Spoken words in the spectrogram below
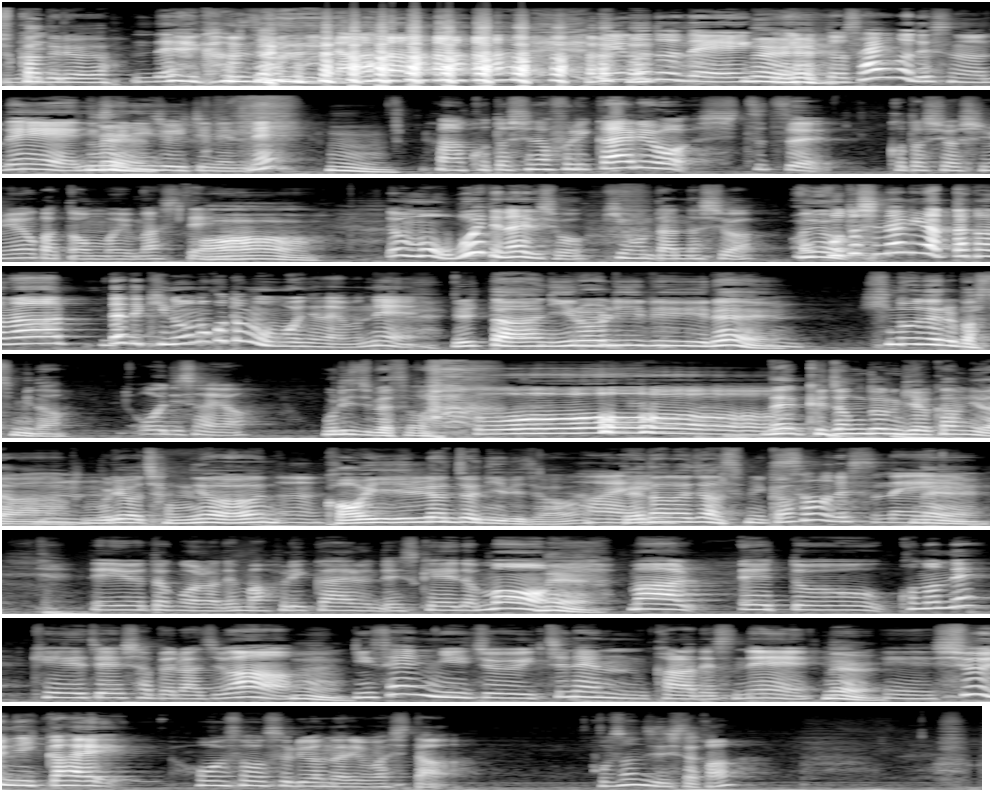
축하드려요. ね、감사합니다。ということで、ねえっと、最後ですので、2021年ね、 음. まあ今年の振り返りをしつつ、今年を締めようかと思いまして。 아. でももう覚えてないでしょ基本旦那氏は。もう 아니요 今年何やったかなだって昨日のことも覚えてないもんね。 일단 1월 1일에 흰호대를 봤습니다. オーディサよ。 우리 집에서. おー。 네, 그 정도는 기억합니다. 무려 작년 음. 거의 1년 전 일이죠. 하이. 대단하지 않습니까? そうですね。ねっていうところで、まあ、振り返るんですけれども、ねまあ、えっ、と、このね、KJ しゃべらじは、うん2021年からですね、ねえー週2回放送するようになりました。ご存知でしたか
